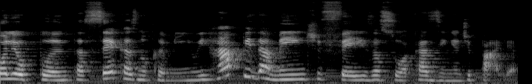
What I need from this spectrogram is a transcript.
colheu plantas secas no caminho e rapidamente fez a sua casinha de palha.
